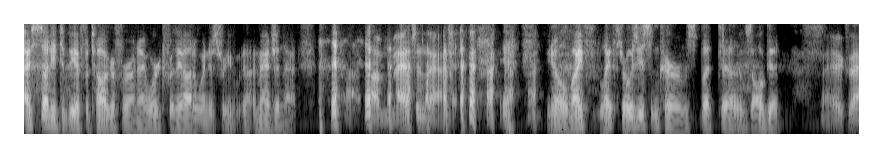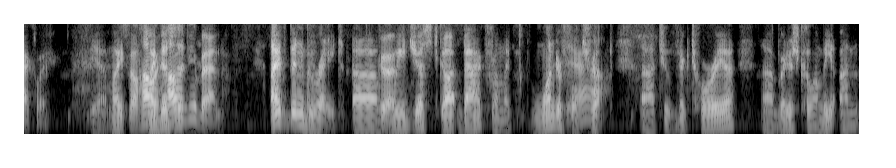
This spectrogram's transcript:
I- studied to be a photographer and I worked for the auto industry. Uh, Imagine that. Imagine that. Yeah. You know, life life throws you some curves, but uh, it was all good. exactly. Yeah, my So how, my how have you been? I've been great. Uh, Good. we just got back from a wonderful Yeah. trip uh, to Victoria, uh, British Columbia, on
